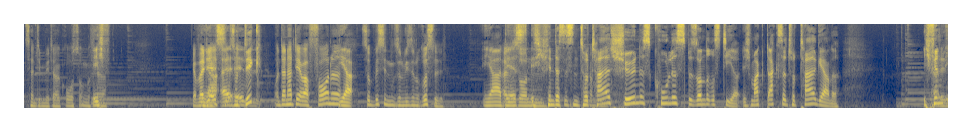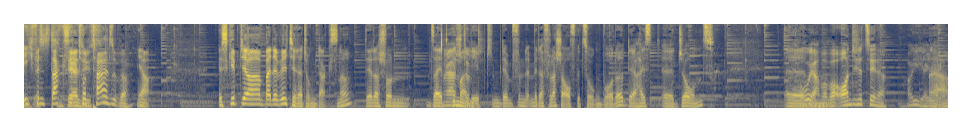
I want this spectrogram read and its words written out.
Zentimeter groß ungefähr. Ich, ja, weil Ja, der ist äh, so äh, dick und dann hat der aber vorne ja, so ein bisschen so wie so ein Rüssel. ja, der Also so ein- ist, ich finde, das ist ein total schönes, cooles, besonderes Tier. Ich mag Dachse total gerne. Ich Ja, finde ist Dachse sehr süß. total super. Ja. Es gibt ja bei der Wildtierrettung Dachs, ne? Der da schon seit Ja, immer stimmt. lebt, der von, mit der Flasche aufgezogen wurde. Der heißt äh, Jones. oh ja, Ähm, haben aber ordentliche Zähne. Ui. Ja,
